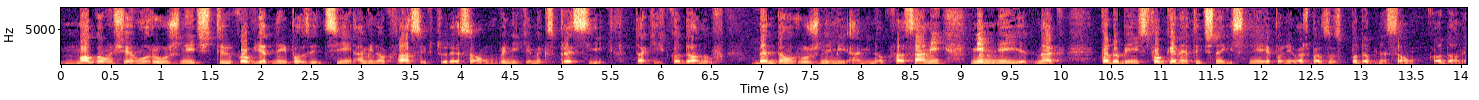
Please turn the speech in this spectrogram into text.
mogą się różnić tylko w jednej pozycji. Aminokwasy, które są wynikiem ekspresji takich kodonów, będą różnymi aminokwasami. Niemniej jednak podobieństwo genetyczne istnieje, ponieważ bardzo podobne są kodony.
